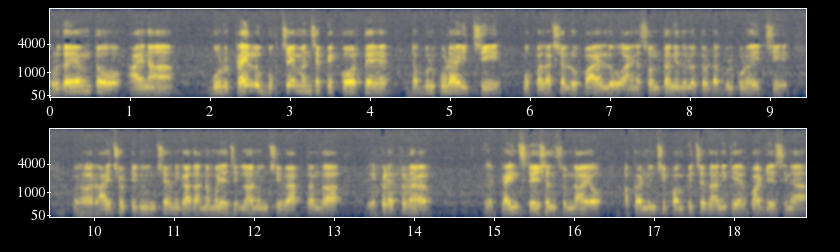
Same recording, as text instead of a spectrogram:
హృదయంతో ఆయన మూడు ట్రైన్లు బుక్ చేయమని చెప్పి కోరితే డబ్బులు కూడా ఇచ్చి ముప్పై లక్షల రూపాయలు ఆయన సొంత నిధులతో డబ్బులు కూడా ఇచ్చి రాయచోటి నుంచి అని కాదు అన్నమయ్య జిల్లా నుంచి వ్యాప్తంగా ఎక్కడెక్కడ ట్రైన్ స్టేషన్స్ ఉన్నాయో అక్కడి నుంచి పంపించేదానికి ఏర్పాటు చేసిన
